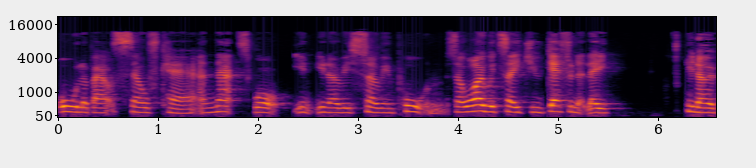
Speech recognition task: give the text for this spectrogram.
all about self care, and that's what you, you know is so important. So I would say to you, definitely you know,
